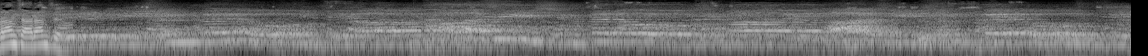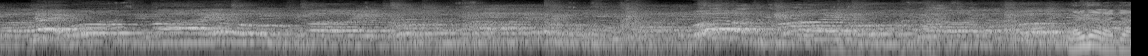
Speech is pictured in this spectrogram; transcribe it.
आराम से आराम से। लग जा रहा है क्या?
